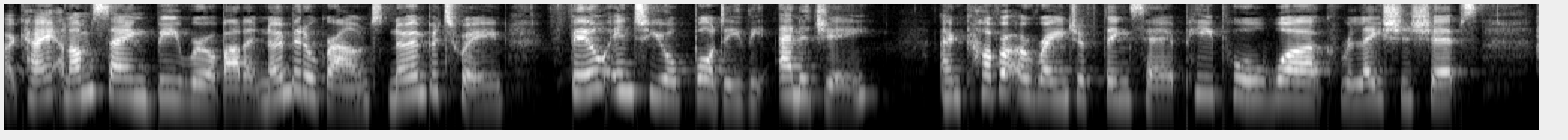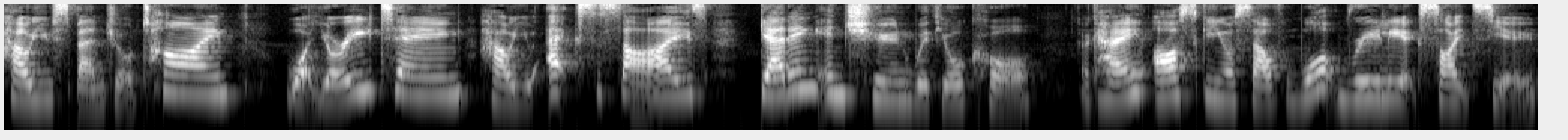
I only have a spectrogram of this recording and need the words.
Okay, and I'm saying be real about it, no middle ground, no in between. Feel into your body the energy and cover a range of things here people, work, relationships, how you spend your time, what you're eating, how you exercise, getting in tune with your core. Okay, asking yourself what really excites you.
